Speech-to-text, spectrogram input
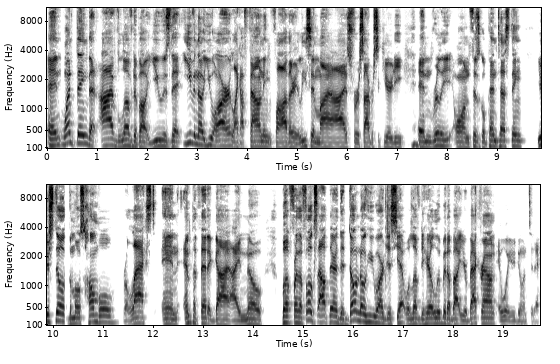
And one thing that I've loved about you is that even though you are like a founding father, at least in my eyes, for cybersecurity and really on physical pen testing, you're still the most humble, relaxed, and empathetic guy I know. But for the folks out there that don't know who you are just yet, would love to hear a little bit about your background and what you're doing today.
